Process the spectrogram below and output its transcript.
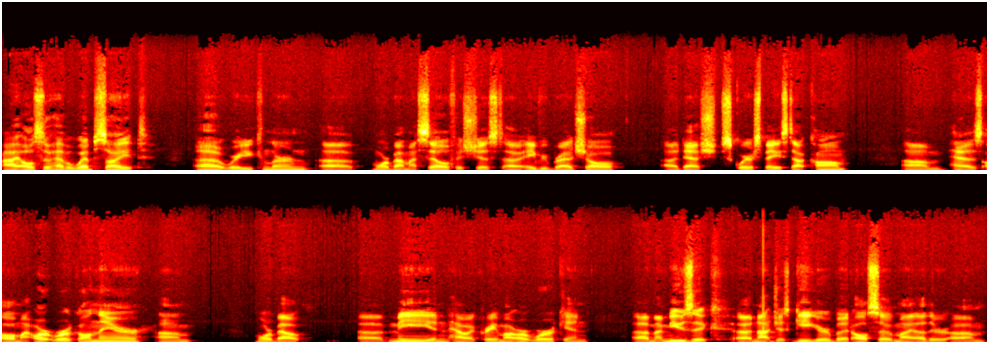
I also have a website uh, where you can learn uh, more about myself. It's just uh, Avery Bradshaw uh, squarespace.com um, has all my artwork on there. Um, more about uh, me and how I create my artwork and uh, my music, uh, not just Giger, but also my other um,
